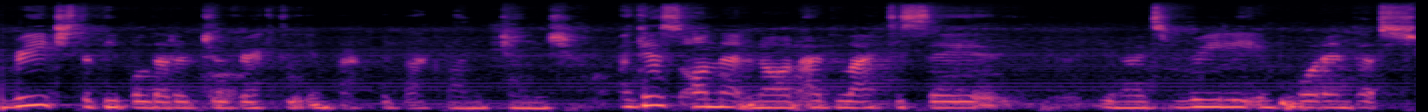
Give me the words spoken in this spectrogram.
reach the people that are directly impacted by climate change. I guess on that note, I'd like to say you know, it's really important that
